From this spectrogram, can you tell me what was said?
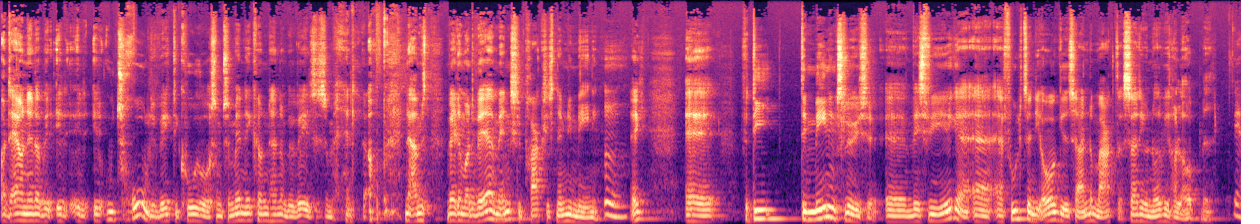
Og der er jo netop et, et, et, et utroligt vigtigt kodeord, som simpelthen ikke kun handler om bevægelse, som handler om nærmest, hvad det måtte være af menneskelig praksis, nemlig mening. Mm. Ikke? Øh, fordi det meningsløse, øh, hvis vi ikke er, er, er fuldstændig overgivet til andre magter, så er det jo noget, vi holder op med ja.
